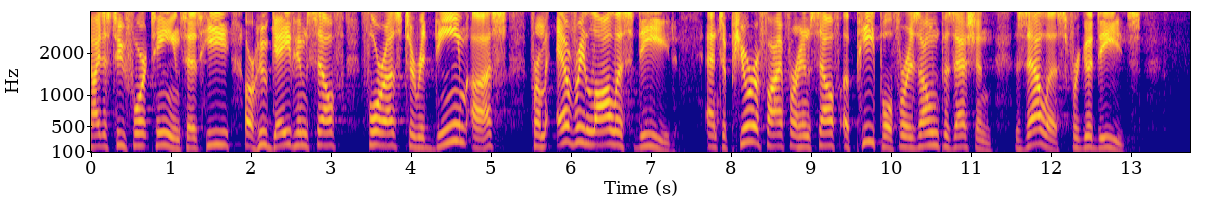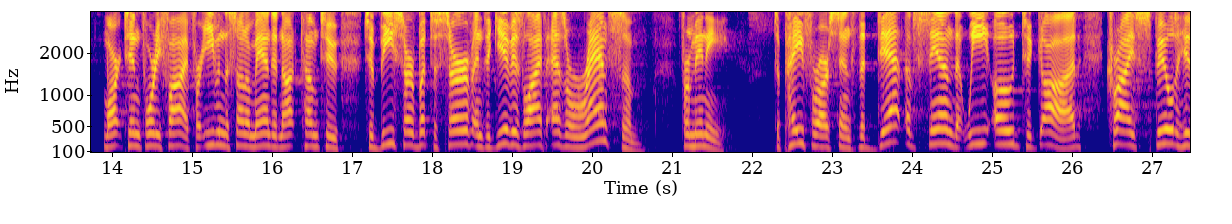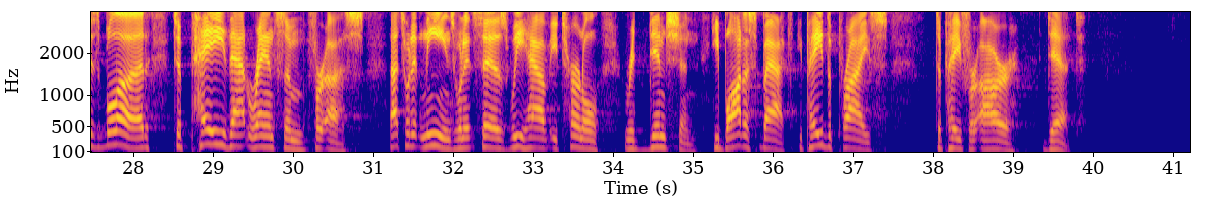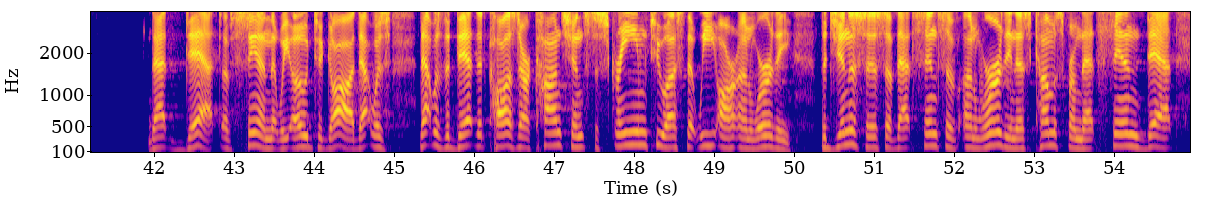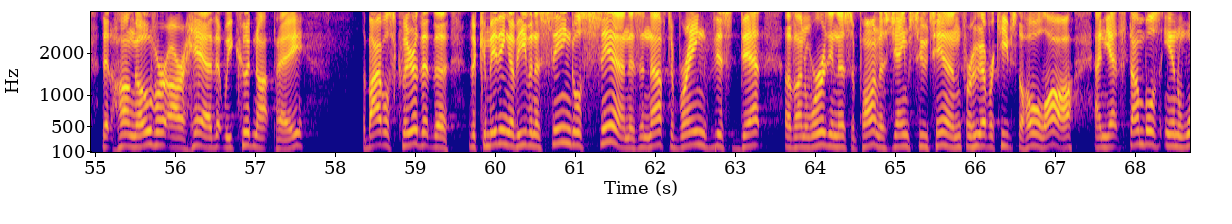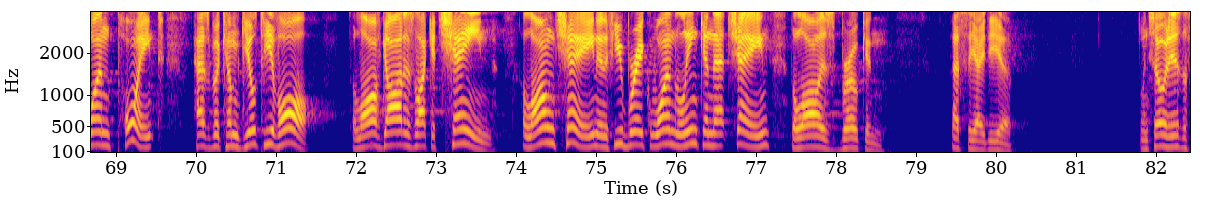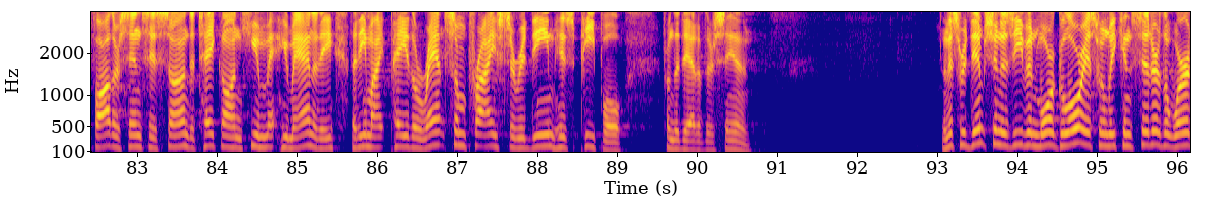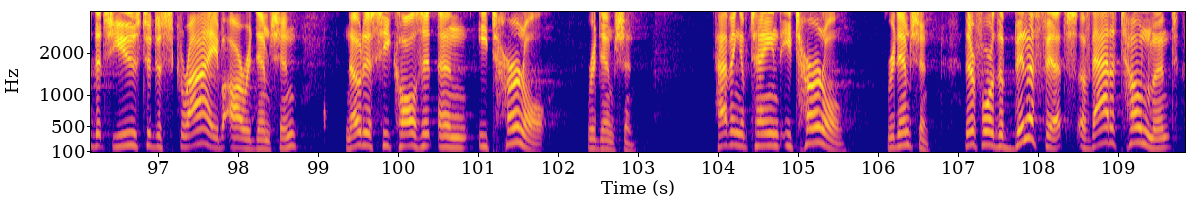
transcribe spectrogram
Titus 2:14 says he or who gave himself for us to redeem us from every lawless deed and to purify for himself a people for his own possession zealous for good deeds. Mark 10:45 for even the son of man did not come to to be served but to serve and to give his life as a ransom for many to pay for our sins. The debt of sin that we owed to God, Christ spilled his blood to pay that ransom for us. That's what it means when it says we have eternal redemption. He bought us back, He paid the price to pay for our debt. That debt of sin that we owed to God, that was, that was the debt that caused our conscience to scream to us that we are unworthy. The genesis of that sense of unworthiness comes from that sin debt that hung over our head that we could not pay. The Bible's clear that the, the committing of even a single sin is enough to bring this debt of unworthiness upon us. James 2:10, for whoever keeps the whole law and yet stumbles in one point has become guilty of all. The law of God is like a chain, a long chain, and if you break one link in that chain, the law is broken. That's the idea. And so it is the Father sends His Son to take on hum- humanity that He might pay the ransom price to redeem His people from the debt of their sin. And this redemption is even more glorious when we consider the word that's used to describe our redemption. Notice He calls it an eternal redemption, having obtained eternal redemption. Therefore, the benefits of that atonement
